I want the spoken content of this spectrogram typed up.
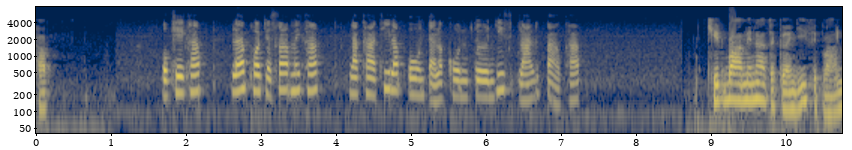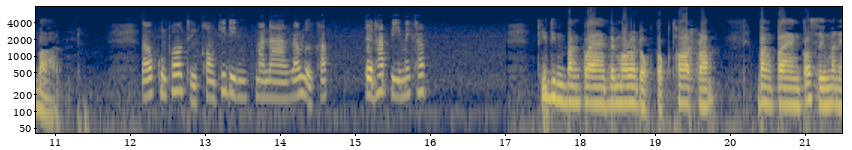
ครับ โอเคครับ แล้วพอจะทราบไหมครับ ราคาที่รับโอนแต่ละคนเกิน 20 ล้านหรือเปล่าครับ คิดว่าไม่น่าจะเกินยี่สิบล้านบาทแล้วคุณพ่อถือครองที่ดินมานานแล้วหรือครับ เกิน5ปีไหมครับ ที่ดินบางแปลงเป็นมรดกตกทอดครับ บางแปลงก็ซื้อมาใน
